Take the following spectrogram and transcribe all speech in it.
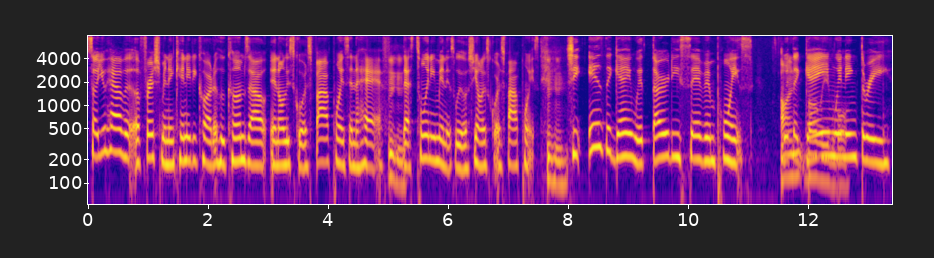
So you have a, a freshman in Kennedy Carter who comes out and only scores five points and a half. Mm-hmm. That's 20 minutes, Will. She only scores five points. She ends the game with 37 points with a game winning three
